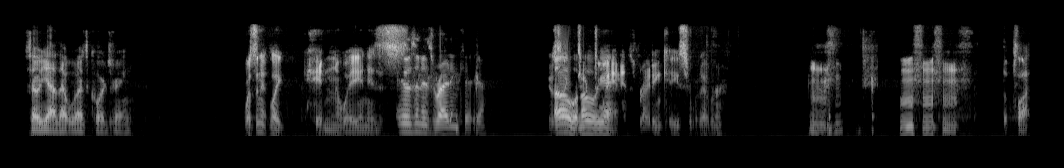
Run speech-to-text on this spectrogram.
So yeah, that was Cord's ring. Wasn't it like hidden away in his? It was in his writing kit, yeah. it was, Oh, like, oh, away yeah. in his writing case or whatever. Hmm. Mhm. Mm-hmm. The plot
